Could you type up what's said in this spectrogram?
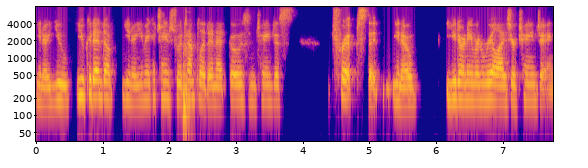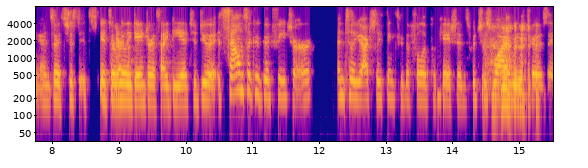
you know, you you could end up, you know, you make a change to a hmm. template and it goes and changes trips that, you know, you don't even realize you're changing. And so it's just it's it's a Yeah. really dangerous idea to do it. It sounds like a good feature until you actually think through the full implications, which is why we've chosen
